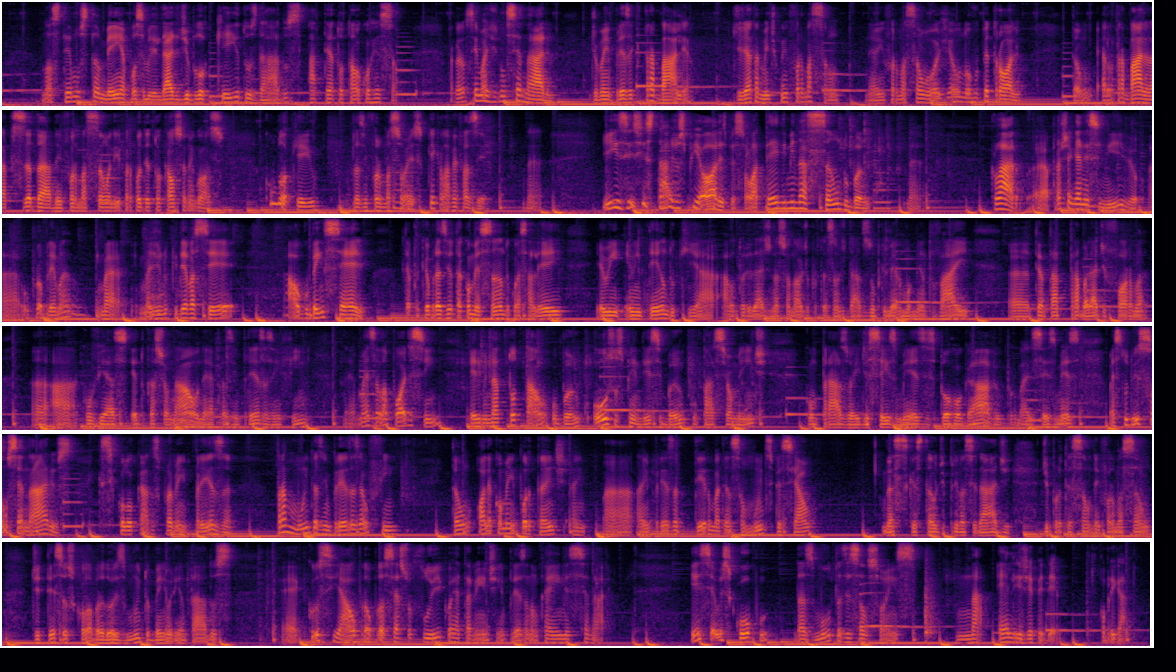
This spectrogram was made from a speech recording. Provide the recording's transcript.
nós temos também a possibilidade de bloqueio dos dados até a total correção. Agora você imagina um cenário de uma empresa que trabalha diretamente com informação. Né? A informação hoje é o novo petróleo. Então ela trabalha, ela precisa da, da informação ali para poder tocar o seu negócio. Com bloqueio das informações, o que, que ela vai fazer? Né? E existem estágios piores, pessoal, até eliminação do banco. Né? Claro, eh, para chegar nesse nível, eh, o problema, imagino que deva ser algo bem sério, até porque o Brasil está começando com essa lei. Eu, eu entendo que a, a, Autoridade Nacional de Proteção de Dados, no primeiro momento, vai uh, tentar trabalhar de forma uh, a, com viés educacional né, para as empresas, enfim, né? mas ela pode sim eliminar total o banco ou suspender esse banco parcialmente com prazo aí de seis meses, prorrogável por mais de seis meses. Mas tudo isso são cenários que, se colocados para uma empresa, para muitas empresas é o fim. Então, olha como é importante a, a, a empresa ter uma atenção muito especial nessa questão de privacidade, de proteção da informação, de ter seus colaboradores muito bem orientados é crucial para o processo fluir corretamente e a empresa não cair nesse cenário. Esse é o escopo das multas e sanções na LGPD. Obrigado.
